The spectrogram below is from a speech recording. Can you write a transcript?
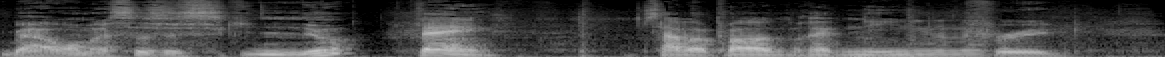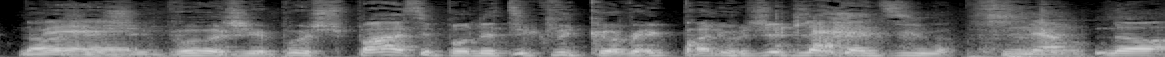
Ben, ouais, mais ça, c'est ce qu'il y a. Ben, ça va pas revenir, là. Freak. Non, Mais- j'ai j'ai pas, j'ai pas, je suis pas assez pour le technique correct pour aller au jeu de l'Acadie, moi. Non. Non.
